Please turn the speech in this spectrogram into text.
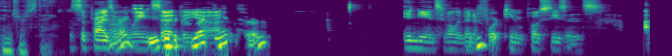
interesting. It's surprising All right, Wayne Steve said the the uh, answer. Indians have only been to 14 postseasons. I-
